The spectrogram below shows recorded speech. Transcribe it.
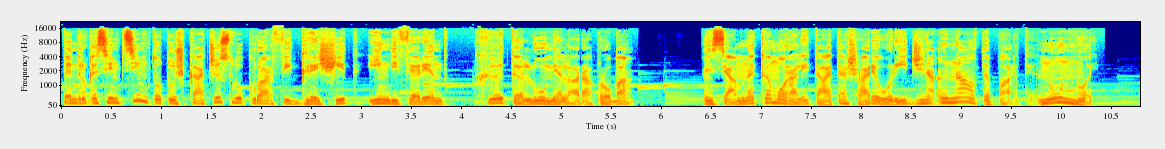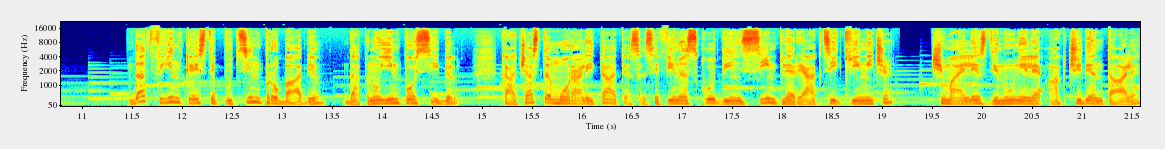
Pentru că simțim totuși că acest lucru ar fi greșit, indiferent câtă lume l-ar aproba, înseamnă că moralitatea și are originea în altă parte, nu în noi. Dat fiind că este puțin probabil, dacă nu imposibil, ca această moralitate să se fi născut din simple reacții chimice și mai ales din unele accidentale,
